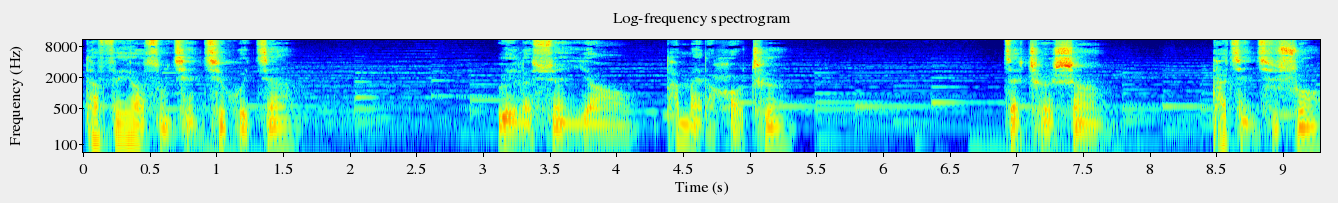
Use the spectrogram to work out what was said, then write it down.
他非要送前妻回家。为了炫耀他买的豪车，在车上，他前妻说：“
